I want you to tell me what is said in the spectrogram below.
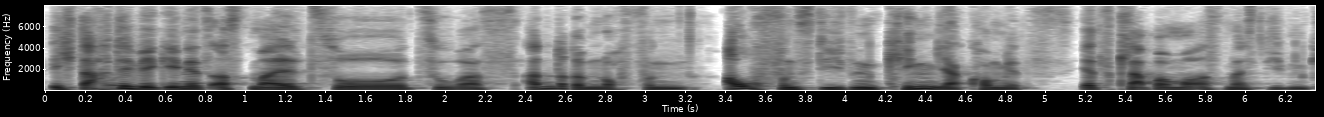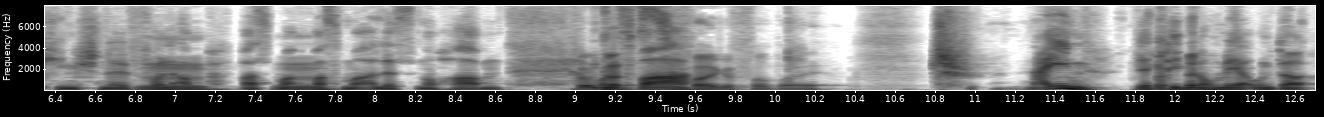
Ich dachte, und wir gehen jetzt erstmal zu, zu was anderem noch von, auch von Stephen King. Ja, komm, jetzt, jetzt klappern wir erstmal Stephen King schnell voll mm, ab, was, mm. was wir alles noch haben. Und, und zwar. Ist die Folge vorbei. Nein, wir kriegen noch mehr unter.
